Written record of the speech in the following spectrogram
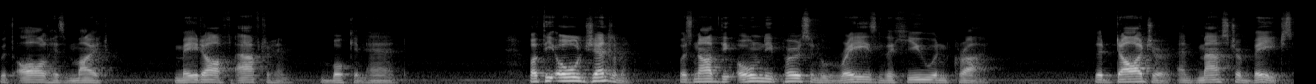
with all his might, made off after him, book in hand. But the old gentleman was not the only person who raised the hue and cry. The Dodger and Master Bates,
